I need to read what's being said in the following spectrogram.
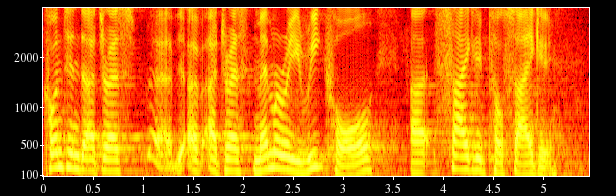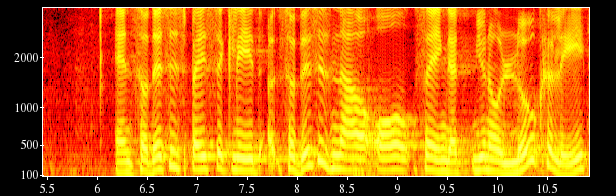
content address, uh, addressed memory recall uh, cycle per cycle. And so this is basically, so this is now all saying that, you know, locally,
